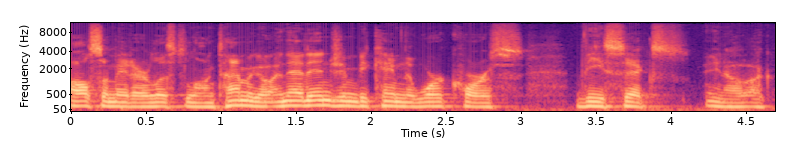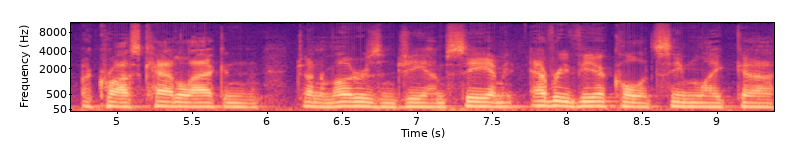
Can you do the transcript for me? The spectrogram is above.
also made our list a long time ago. And that engine became the workhorse V6, you know, ac- across Cadillac and General Motors and GMC. I mean, every vehicle it seemed like. Uh,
